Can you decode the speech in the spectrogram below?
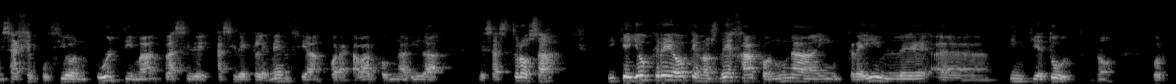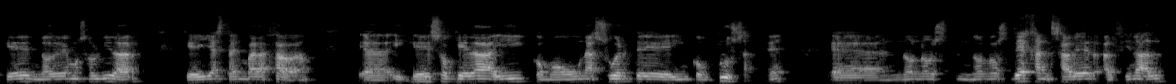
esa ejecución última, casi de, casi de clemencia, por acabar con una vida desastrosa, y que yo creo que nos deja con una increíble eh, inquietud, ¿no? porque no debemos olvidar que ella está embarazada eh, y que eso queda ahí como una suerte inconclusa. ¿eh? no, nos, no, nos, dejan saber al final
